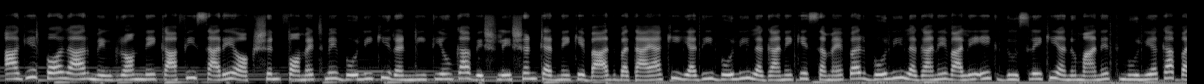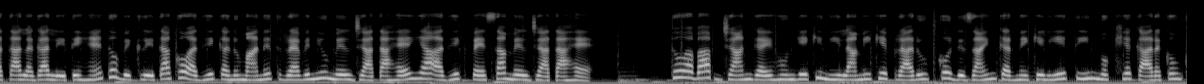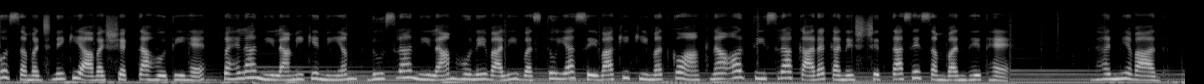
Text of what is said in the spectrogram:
आगे पॉल आर मिलग्रॉम ने काफ़ी सारे ऑक्शन फॉर्मेट में बोली की रणनीतियों का विश्लेषण करने के बाद बताया कि यदि बोली लगाने के समय पर बोली लगाने वाले एक दूसरे की अनुमानित मूल्य का पता लगा लेते हैं तो विक्रेता को अधिक अनुमानित रेवेन्यू मिल जाता है या अधिक पैसा मिल जाता है। तो अब आप जान गए होंगे कि नीलामी के प्रारूप को डिज़ाइन करने के लिए तीन मुख्य कारकों को समझने की आवश्यकता होती है। पहला, नीलामी के नियम। दूसरा, नीलाम होने वाली वस्तु या सेवा की कीमत को आंकना। और तीसरा, कारक अनिश्चितता से संबंधित है। धन्यवाद।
